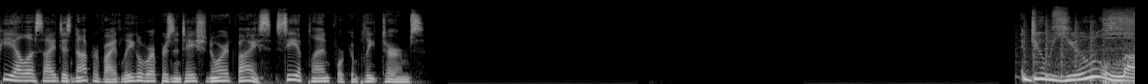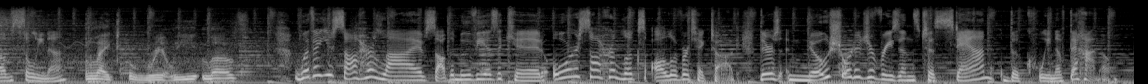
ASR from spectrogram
PPLSI does not provide legal representation or advice. See a plan for complete terms. Do you love Selena? Like, really love? Whether you saw her live, saw the movie as a kid, or saw her looks all over TikTok, there's no shortage of reasons to stan the Queen of Tejano.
